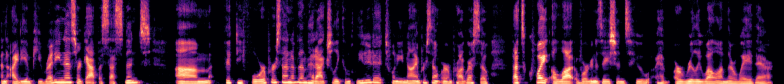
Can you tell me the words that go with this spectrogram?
an IDMP readiness or gap assessment. Um, 54% of them had actually completed it, 29% were in progress. So that's quite a lot of organizations who have, are really well on their way there.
